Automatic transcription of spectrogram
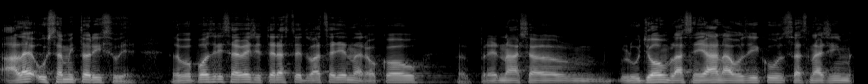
ale už sa mi to rysuje. Lebo pozri sa, vieš, že teraz to je 21 rokov, prednášal ľuďom, vlastne ja na vozíku sa snažím e,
